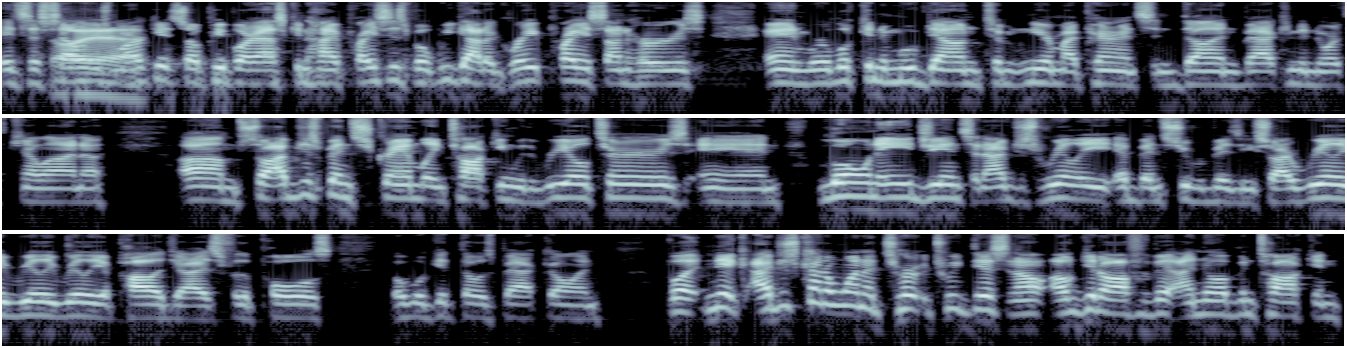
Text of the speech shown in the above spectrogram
it's a seller's oh, yeah. market, so people are asking high prices. But we got a great price on hers, and we're looking to move down to near my parents and Dunn back into North Carolina. Um, so I've just been scrambling, talking with realtors and loan agents, and I've just really have been super busy. So I really, really, really apologize for the polls, but we'll get those back going. But Nick, I just kind of want to t- tweak this, and I'll, I'll get off of it. I know I've been talking,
